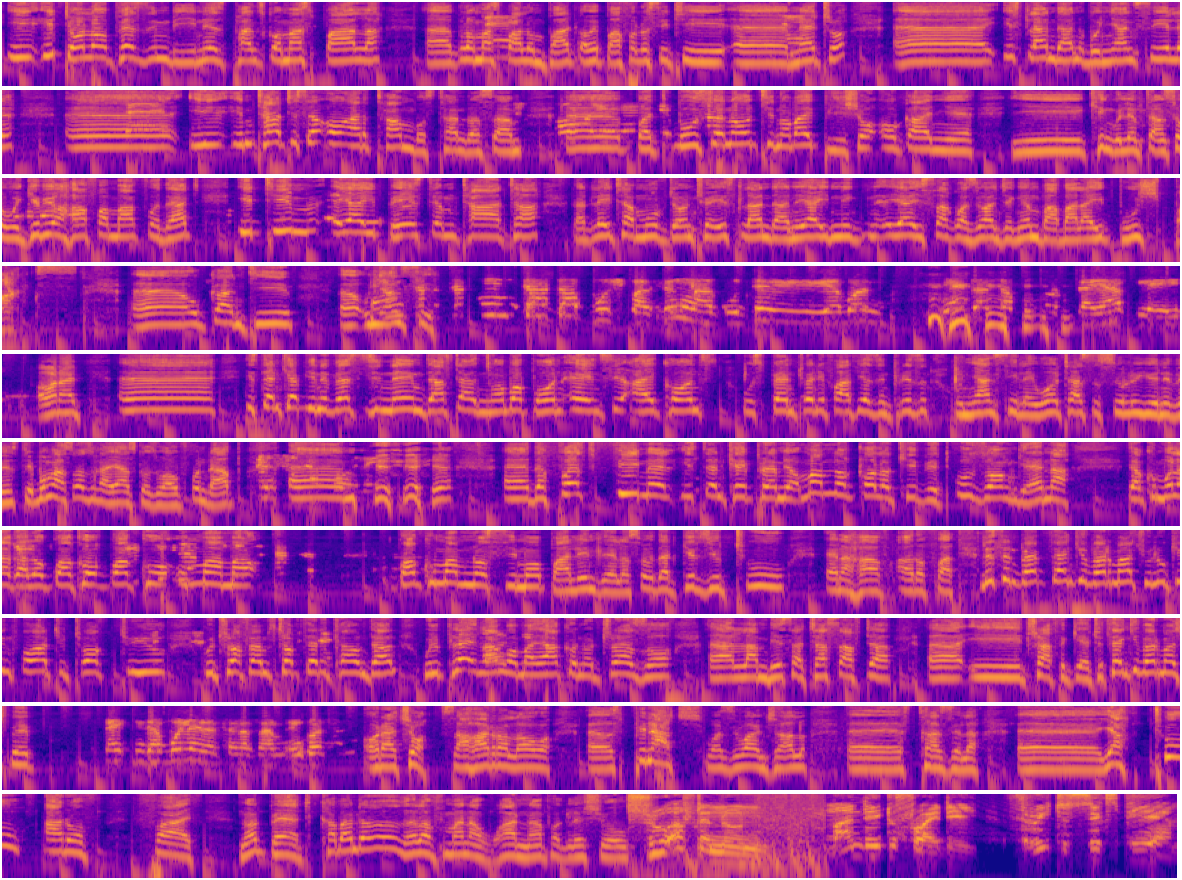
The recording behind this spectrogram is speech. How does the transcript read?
I- idolophu ezimbini eziphansi kwamasipala uh, kulo masipala umbhaqa webuffalo city uh, metro. Uh, east london bunyanisile uh, imthathi se-or tambo sithandwa sam. Uh, but busenothi noba ibhisho okanye yi-king so we give you a half a mark for that. Itim eyayibased emthatha that later moved on to east london eyayisakwaziwa njengembabala i-bush bucks eh ukanti unyansi umtata bush bucks singakuthe yabona All right. Uh, Eastern Cape University named after Ngcobo born ANC icons who spent 25 years in prison. Unyansile Walter Sisulu University. Bungasoze ungayazi because wawufunda apha. Um, uh, the first female Eastern Cape premier. Mama noxolo Kivit uzongena. Yakhumbula kaloku kwakho kwakho umama kwakho umama nosimo obhala indlela so that gives you two and a half out of five. Listen babe thank you very much. We're looking forward to talk to you with FM's top 30 countdown. We'll play langoma yakho notrezo uh, lambisa just after uh, i-traffic yethu. Thank you very much babe. Ndiyabulela sena sam enkosi alright sure. Sahara lowo uh, spinach waziwa njalo uh, sichazela uh, yeah two out of five. Not bad. Khabantu abazela fumana one apha kule show. True afternoon, Monday to Friday, 3 to 6 p.m.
